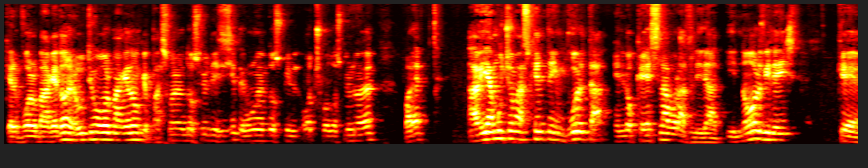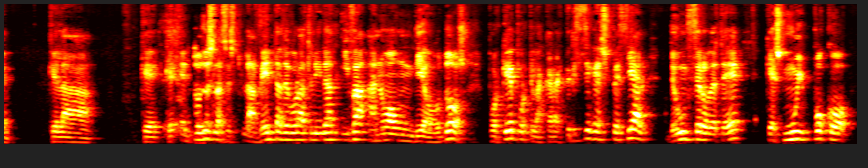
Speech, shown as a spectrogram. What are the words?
Que el Volkswagen, el último Volkswagen que pasó en el 2017, uno en 2008 o 2009, ¿vale? Había mucho más gente envuelta en lo que es la volatilidad. Y no olvidéis que, que la, que, entonces la venta de volatilidad iba a no a un día o dos. ¿Por qué? Porque la característica especial de un 0DTE, que es muy poco,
